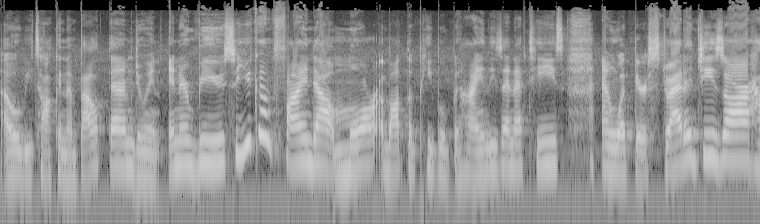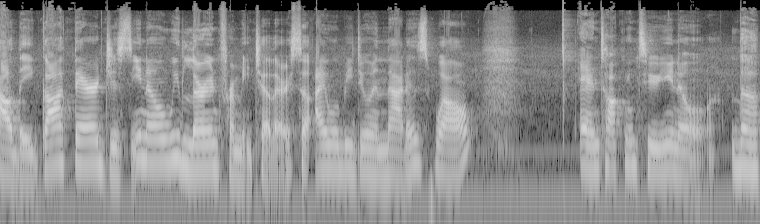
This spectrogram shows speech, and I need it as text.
I will be talking about them, doing interviews, so you can find out more about the people behind these NFTs and what their strategies are, how they got there. Just, you know, we learn from each other. So I will be doing that as well. And talking to, you know, the,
